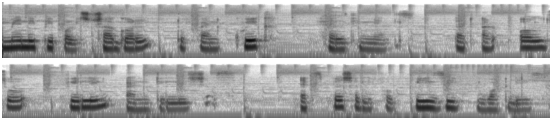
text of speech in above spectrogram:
Many people struggle to find quick, healthy meals that are also filling and delicious, especially for busy workdays.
